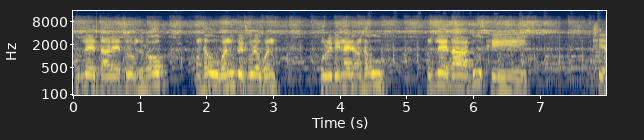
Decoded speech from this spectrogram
ဘူးလေတာလေသူတို့ဆိုတော့အောင်ထဦးဝန်ဦးတွေထိုးတဲ့ဝန်ဟိုလီဒီနိုင်အောင်ထဦးဘူးလေတာသူ့ခေခြေရ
